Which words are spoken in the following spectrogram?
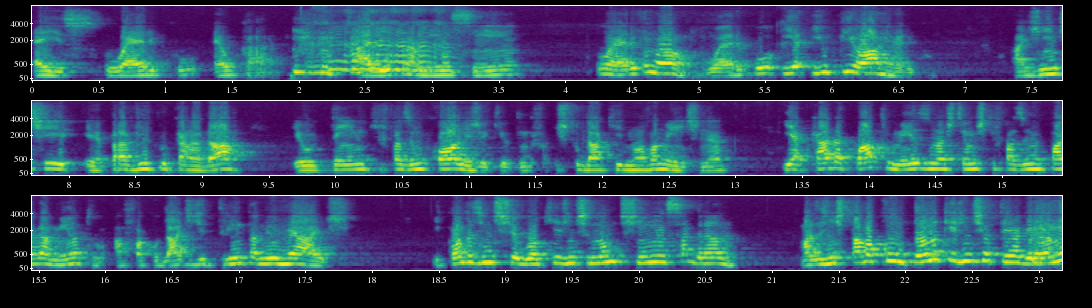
é isso. O Érico é o cara. Ali, pra mim, assim, o Érico não. O Érico... E, e o pior, Érico, a gente, é, para vir para o Canadá, eu tenho que fazer um college aqui, eu tenho que estudar aqui novamente, né? E a cada quatro meses nós temos que fazer um pagamento à faculdade de 30 mil reais. E quando a gente chegou aqui, a gente não tinha essa grana. Mas a gente estava contando que a gente ia ter a grana,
